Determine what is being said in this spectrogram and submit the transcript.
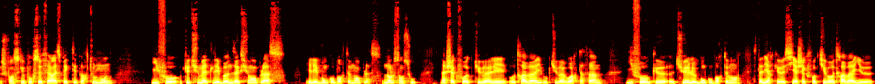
je pense que pour se faire respecter par tout le monde, il faut que tu mettes les bonnes actions en place et les bons comportements en place. Dans le sens où, à chaque fois que tu vas aller au travail ou que tu vas voir ta femme, il faut que tu aies le bon comportement. C'est-à-dire que si à chaque fois que tu vas au travail, euh,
